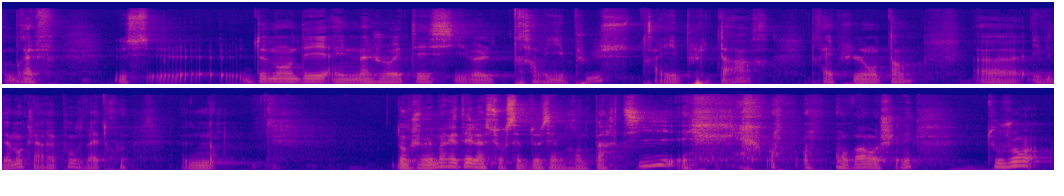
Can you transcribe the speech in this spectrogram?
bref, demander à une majorité s'ils veulent travailler plus, travailler plus tard, travailler plus longtemps, euh, évidemment que la réponse va être non. Donc je vais m'arrêter là sur cette deuxième grande partie et on va enchaîner. Toujours,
